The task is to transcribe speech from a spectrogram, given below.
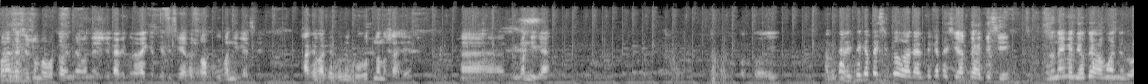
মাছ আছে সম্ভবত মানে এই যে গাড়ি করে রাখে দিয়ে দিচ্ছে এরা সব ঘুরবার নিয়ে গেছে। ফাঁকে ফাঁকে বহুত মানুষ আহ, ঘুরবার নিয়ে এই- আমি গাড়ি থেকে তাইছি তো গাড়ি থেকে তাইছি আর দেখাইতেছি নাইমে নিহতে হব আনে গো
